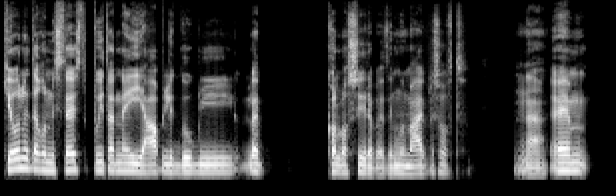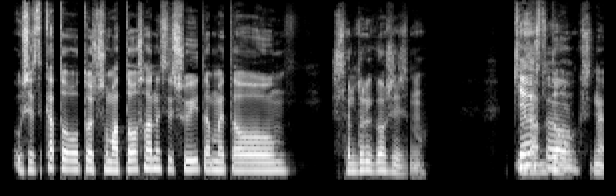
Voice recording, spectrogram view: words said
και όλοι οι ανταγωνιστές του που ήταν η Apple, η Google, ναι, κολοσσί ρε παιδί μου, η Microsoft. Ναι. Ε, ουσιαστικά το, το ενσωματώσανε στη σουίτα με το. Στο λειτουργικό σύστημα. Και Και τα στο- docs, ναι.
